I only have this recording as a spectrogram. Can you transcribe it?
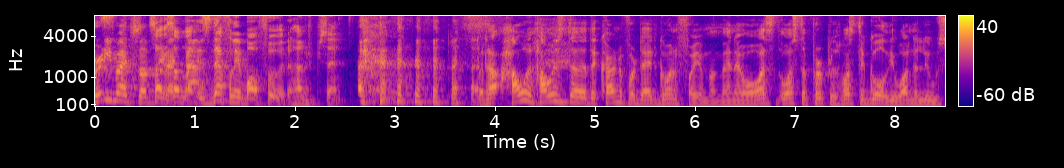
pretty much something So- like something- that. It's definitely about food, 100. percent But how, how how is the, the carnivore diet going for you, my man? Uh, What's what's the purpose? What's the goal? You want to lose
